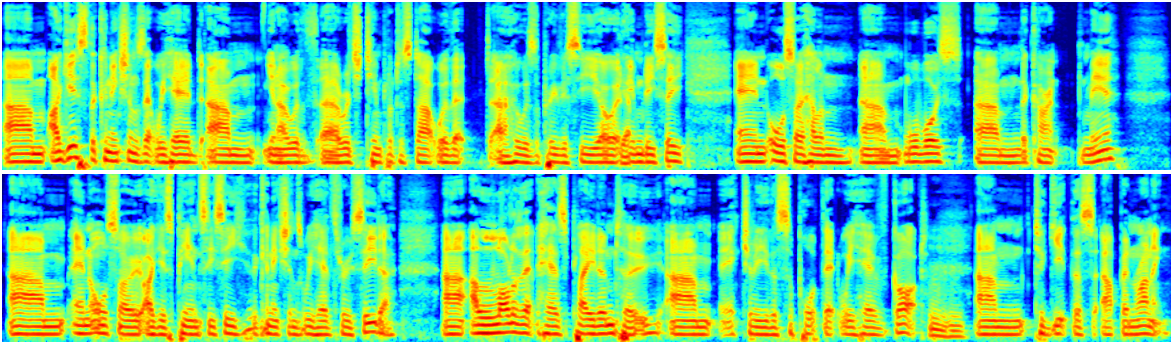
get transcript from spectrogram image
Um, I guess the connections that we had, um, you know, with uh, Richard Templer to start with, at, uh, who was the previous CEO at Yep. MDC, and also Helen um, Worboys, um, the current mayor. Um, and also, I guess PNCC, the connections we had through CEDA. Uh, a lot of that has played into um, actually the support that we have got um, to get this up and running.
